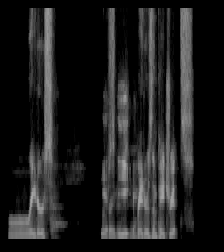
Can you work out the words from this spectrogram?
Raiders. Yes, Raiders, yeah. Raiders and Patriots.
